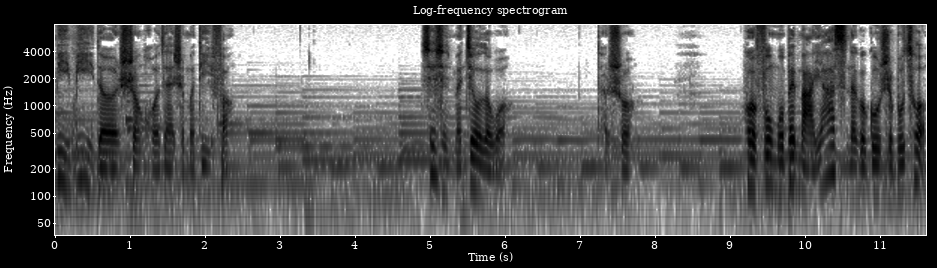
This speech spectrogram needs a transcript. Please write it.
秘密的生活在什么地方。谢谢你们救了我，他说。我父母被马压死那个故事不错。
